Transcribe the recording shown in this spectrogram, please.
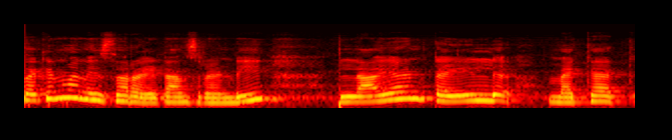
second one is the right answer అండి. లయన్ టైల్డ్ మెకాక్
